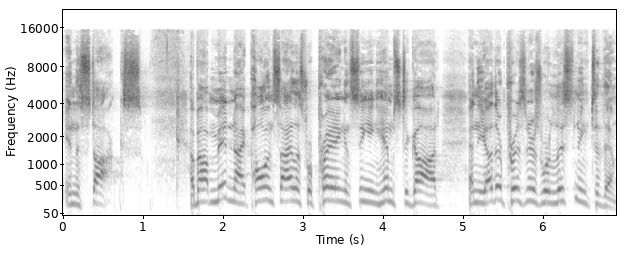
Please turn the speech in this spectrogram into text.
in the stocks. About midnight, Paul and Silas were praying and singing hymns to God, and the other prisoners were listening to them.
